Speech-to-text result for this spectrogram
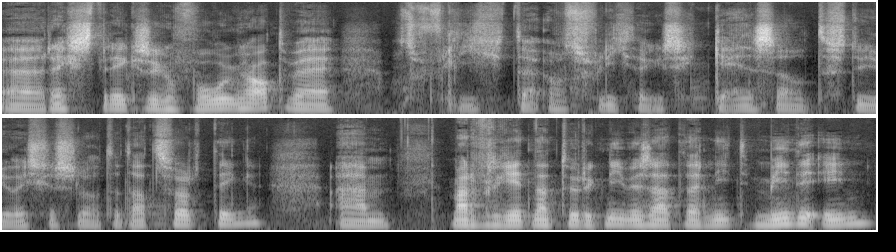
uh, rechtstreekse gevolgen gehad. Wij, ons, vliegtuig, ons vliegtuig is gecanceld, de studio is gesloten, dat soort dingen. Um, maar vergeet natuurlijk niet, we zaten er niet middenin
